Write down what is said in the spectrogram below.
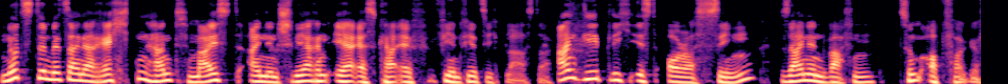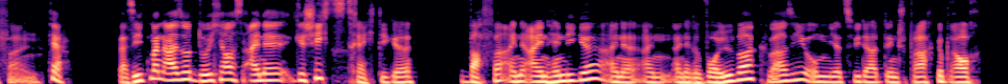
nutzte mit seiner rechten Hand meist einen schweren RSKF 44 Blaster. Angeblich ist Aura Singh seinen Waffen zum Opfer gefallen. Tja, da sieht man also durchaus eine geschichtsträchtige Waffe, eine einhändige, eine, ein, eine Revolver quasi, um jetzt wieder den Sprachgebrauch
